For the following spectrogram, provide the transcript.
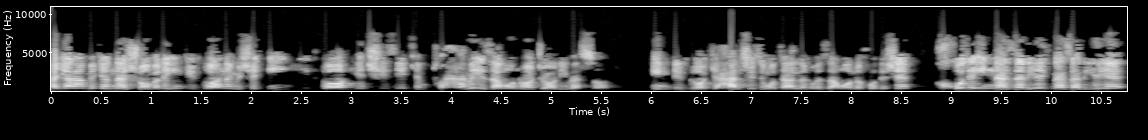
اگر هم بگن نه شامل این دیدگاه نمیشه. این دیدگاه یه چیزیه که تو همه زمانها جاری و ساری این دیدگاه که هر چیزی متعلق به زمان خودشه خود این نظریه یک نظریه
